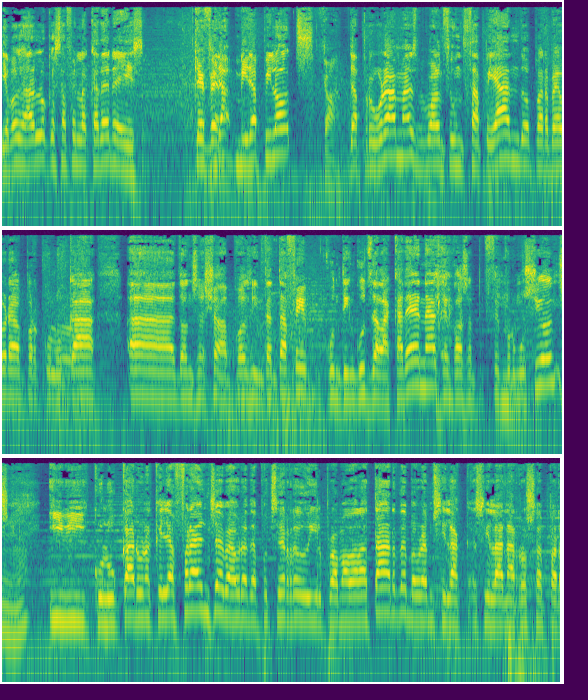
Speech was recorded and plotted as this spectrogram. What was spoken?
llavors, ara el que està fent la cadena és Què fem? Mira, mira pilots Clar. de programes, volen fer un zapeando per veure, per col·locar, eh, doncs això, pues, intentar fer continguts de la cadena, que cosa, fer promocions, i col·locar-ho en aquella franja, veure de potser reduir el programa de la tarda, veurem si la, si l'Anna Rosa per,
